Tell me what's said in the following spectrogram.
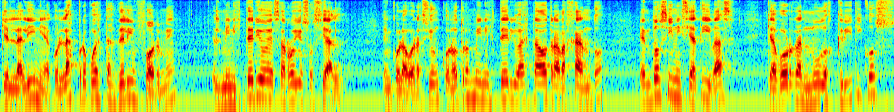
que en la línea con las propuestas del informe, el Ministerio de Desarrollo Social, en colaboración con otros ministerios, ha estado trabajando en dos iniciativas que abordan nudos críticos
